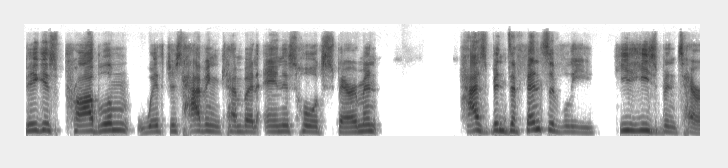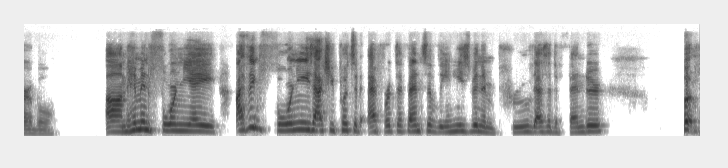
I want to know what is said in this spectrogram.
biggest problem with just having Kemba and, and this whole experiment has been defensively. He he's been terrible. Um, him and Fournier. I think Fournier's actually put some effort defensively, and he's been improved as a defender. But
